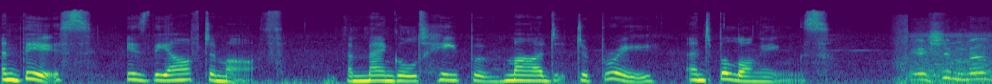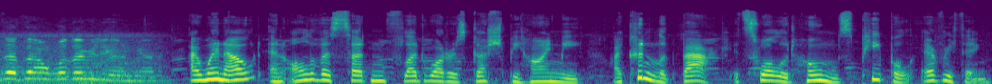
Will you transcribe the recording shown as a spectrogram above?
And this is the aftermath a mangled heap of mud, debris, and belongings. I went out, and all of a sudden, floodwaters gushed behind me. I couldn't look back. It swallowed homes, people, everything.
